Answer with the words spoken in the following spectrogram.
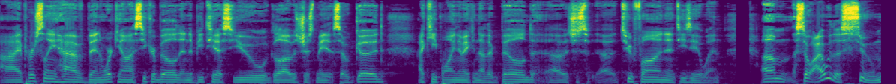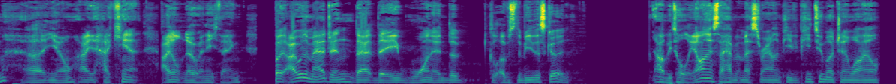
I personally have been working on a seeker build, and the BTSU gloves just made it so good. I keep wanting to make another build. Uh, it's just uh, too fun and it's easy to win. Um, so I would assume, uh, you know, I, I can't, I don't know anything, but I would imagine that they wanted the gloves to be this good. I'll be totally honest, I haven't messed around in PvP too much in a while.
